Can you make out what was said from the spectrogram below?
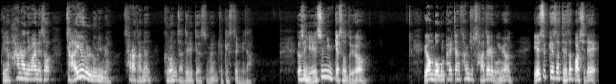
그냥 하나님 안에서 자유를 누리며 살아가는 그런 자들이 되었으면 좋겠습니다. 그래서 예수님께서도요, 요한복음 8장 34절에 보면 예수께서 대답하시되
